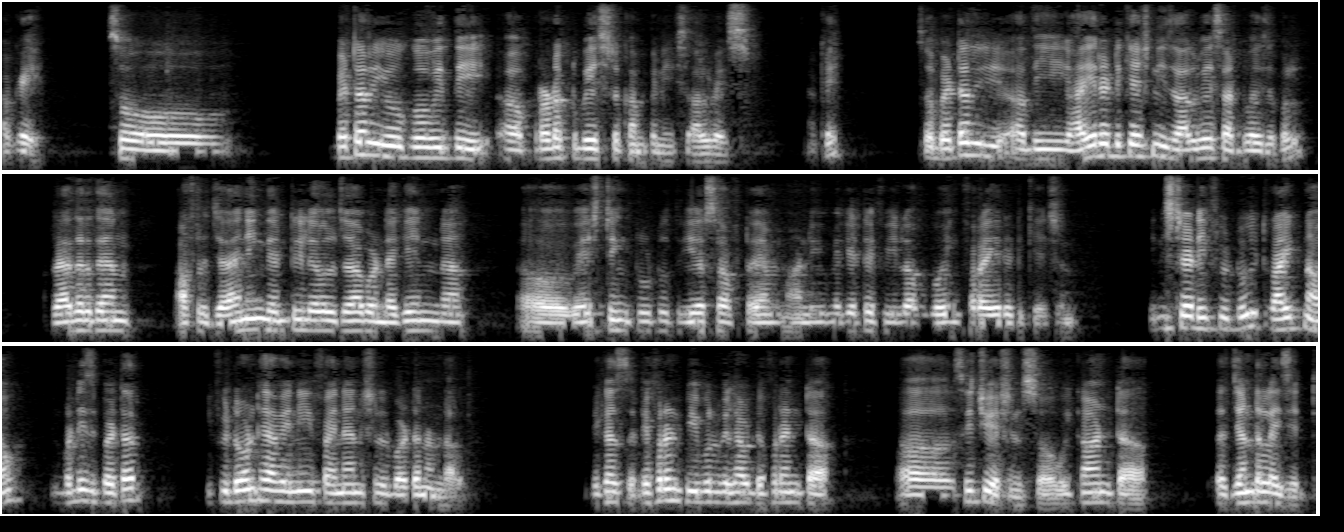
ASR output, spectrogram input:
okay? So better you go with the uh, product based companies always okay? So better uh, the higher education is always advisable rather than after joining the entry level job and again uh, uh, wasting two to three years of time and you may get a feel of going for higher education. Instead if you do it right now but is better? If you don't have any financial burden and all. Because different people will have different uh, uh, situations so we can't uh, generalize it.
